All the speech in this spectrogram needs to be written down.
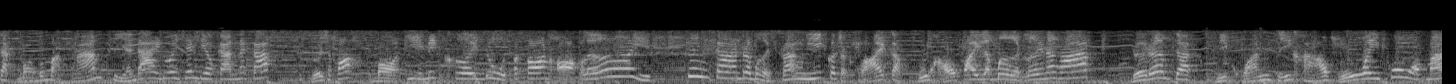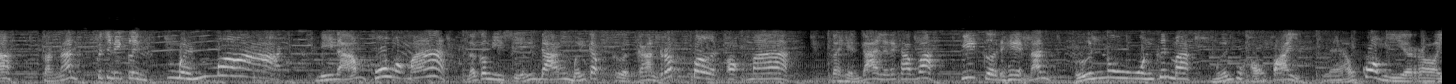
จากบ่อบำบัดน้ำเสียได้ด้วยเช่นเดียวกันนะครับโดยเฉพาะบ่อที่ไม่เคยดูดตะกอนออกเลย ซึ่งการระเบิดครั้งนี้ก็จะคล้ายกับภูเขาไฟระเบิดเลยนะครับ โดยเริ่มจากมีควันสีขาวโหยพุ่งออกมา จากนั้นก็จะมีกลิ่นเหม็นมาก มีน้ำพุ่งออกมา แล้วก็มีเสียงดังเหมือนกับเกิดการระเบิดออกมาจะเห็นได้เลยนะครับว่าที่เกิดเหตุนั้นพื้นนูนขึ้นมาเหมือนภูเขาไฟ แล้วก็มีรอย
